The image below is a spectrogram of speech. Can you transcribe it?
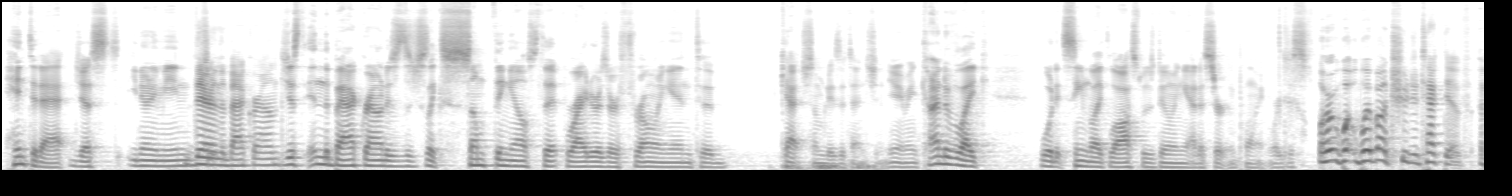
hinted at. Just you know what I mean? there in the background just in the background is just like something else that writers are throwing in to catch somebody's attention. You know what I mean? Kind of like what it seemed like Lost was doing at a certain point, where just or what, what about true detective i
